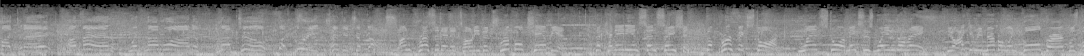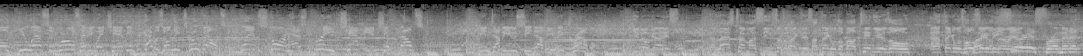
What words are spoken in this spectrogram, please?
Mike, today. A man with not one, not two, but three championship belts. Unprecedented, Tony. The triple champion. The Canadian sensation. The perfect storm. Lance Storm makes his way to the ring. You know, I can remember when Goldberg was both U.S. and World's Heavyweight Champion. That was only two belts. Lance Storm championship belts in WCW. Incredible. You know, guys, the last time I seen something like this, I think it was about 10 years old, and I think it was Jose Why be serious for a minute?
